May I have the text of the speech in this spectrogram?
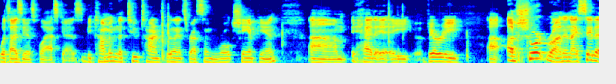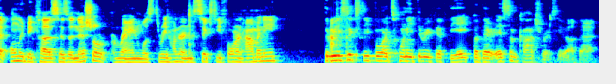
with Isaiah Velasquez becoming the two-time freelance wrestling world champion. Um, it had a, a very uh, a short run, and I say that only because his initial reign was 364 and how many 364, 23, 58, but there is some controversy about that.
